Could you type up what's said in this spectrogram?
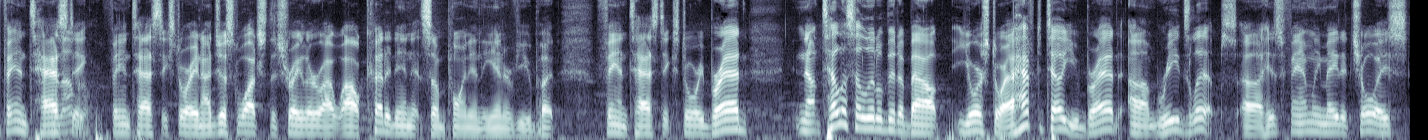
Fantastic, Phenomenal. fantastic story. And I just watched the trailer. I, I'll cut it in at some point in the interview, but fantastic story. Brad, now tell us a little bit about your story. I have to tell you, Brad um, reads lips. Uh, his family made a choice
